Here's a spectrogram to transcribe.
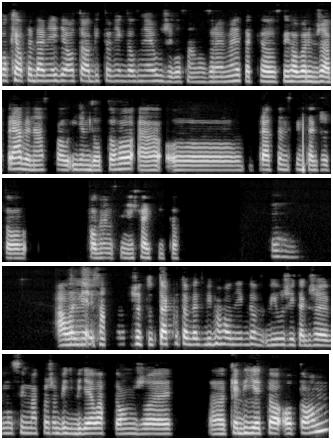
pokiaľ teda nejde o to, aby to niekto zneužil samozrejme, tak eh, si hovorím, že práve na spolu idem do toho a o, pracujem s tým tak, že to poviem si, nechaj si to. Mm. Ale takže... samozrejme, že tu, takúto vec by mohol niekto využiť, takže musím akože byť bdela v tom, že uh, kedy je to o tom,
